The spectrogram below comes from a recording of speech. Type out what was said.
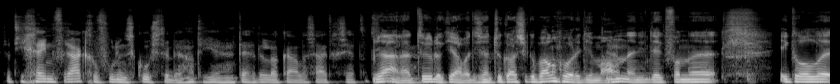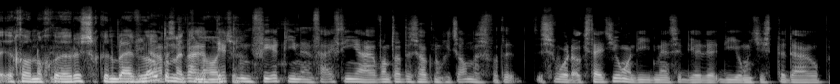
dat hij geen wraakgevoelens koesterde, had hij eh, tegen de lokale site gezet. Dat Ja, eh, natuurlijk. Ja, maar die zijn natuurlijk hartstikke bang geworden, die man. En die denkt van, eh, ik wil gewoon nog rustig kunnen blijven lopen daders, met mijn hondje. 13, 14 en 15 jaar, want dat is ook nog iets anders. Want het, ze worden ook steeds jonger, die mensen, die, die jongetjes daar op,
